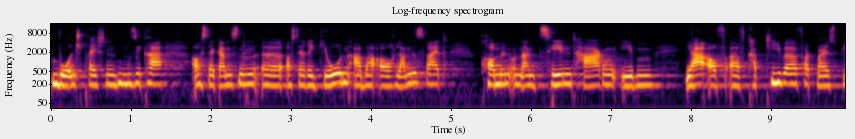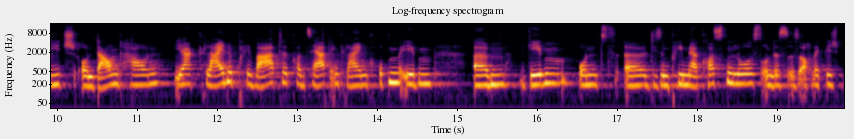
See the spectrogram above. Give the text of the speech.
wo entsprechend Musiker aus der ganzen, äh, aus der Region, aber auch landesweit kommen und an zehn Tagen eben ja auf, auf Captiva, Fort Myers Beach und Downtown ja kleine private Konzerte in kleinen Gruppen eben ähm, geben und äh, die sind primär kostenlos und es ist auch wirklich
